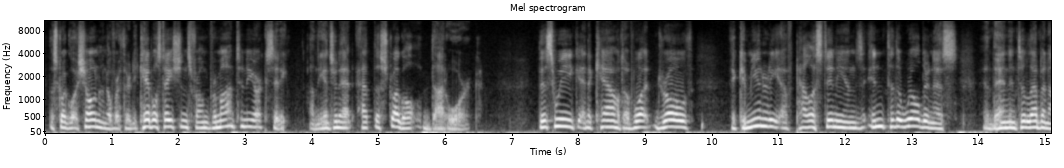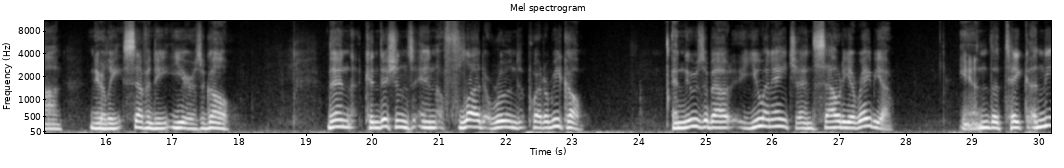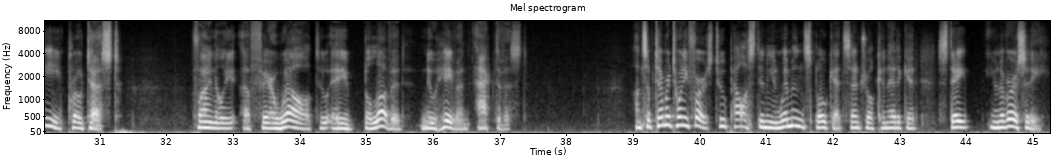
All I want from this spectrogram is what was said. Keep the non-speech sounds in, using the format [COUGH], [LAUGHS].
The Struggle is shown on over 30 cable stations from Vermont to New York City, on the internet at thestruggle.org. This week, an account of what drove a community of Palestinians into the wilderness and then into Lebanon nearly 70 years ago. Then conditions in flood ruined Puerto Rico and news about UNH and Saudi Arabia, and the Take a Knee protest. Finally, a farewell to a beloved New Haven activist. On September 21st, two Palestinian women spoke at Central Connecticut State University.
